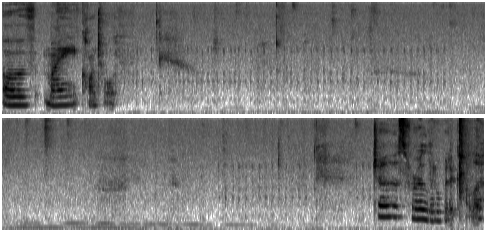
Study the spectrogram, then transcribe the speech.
of my contour. Just for a little bit of colour.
